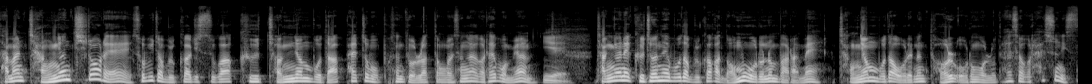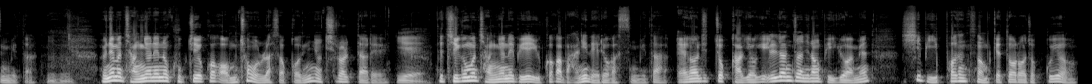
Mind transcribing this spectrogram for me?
다만 작년 7월에 소비자 물가 지수가 그 전년보다 8.5% 올랐던 걸 생각을 해보면 예. 작년에 그 전해보다 물가가 너무 오르는 바람에 작년보다 올해는 덜 오른 걸로도 해석을 할 수는 있습니다. 음흠. 왜냐하면 작년에는 국제 유가가 엄청 올랐었거든요. 7월 달에. 예. 근데 지금은 작년에 비해 유가가 많이 내려갔습니다. 에너지 쪽 가격이 1년 전이랑 비교하면 12% 넘게 떨어졌고요.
